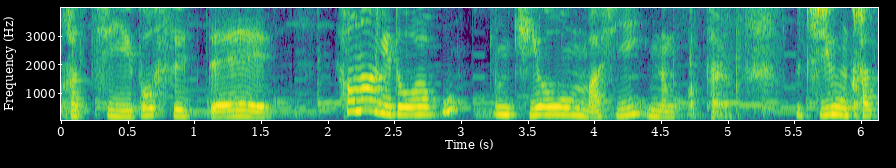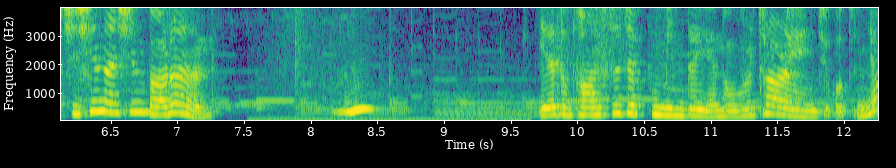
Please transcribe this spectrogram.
같이 입었을 때 편하기도 하고 좀 귀여운 맛이 있는 것 같아요. 지금 같이 신은 신발은 얘도 반스 제품인데 얘는 울트라 레인지거든요?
